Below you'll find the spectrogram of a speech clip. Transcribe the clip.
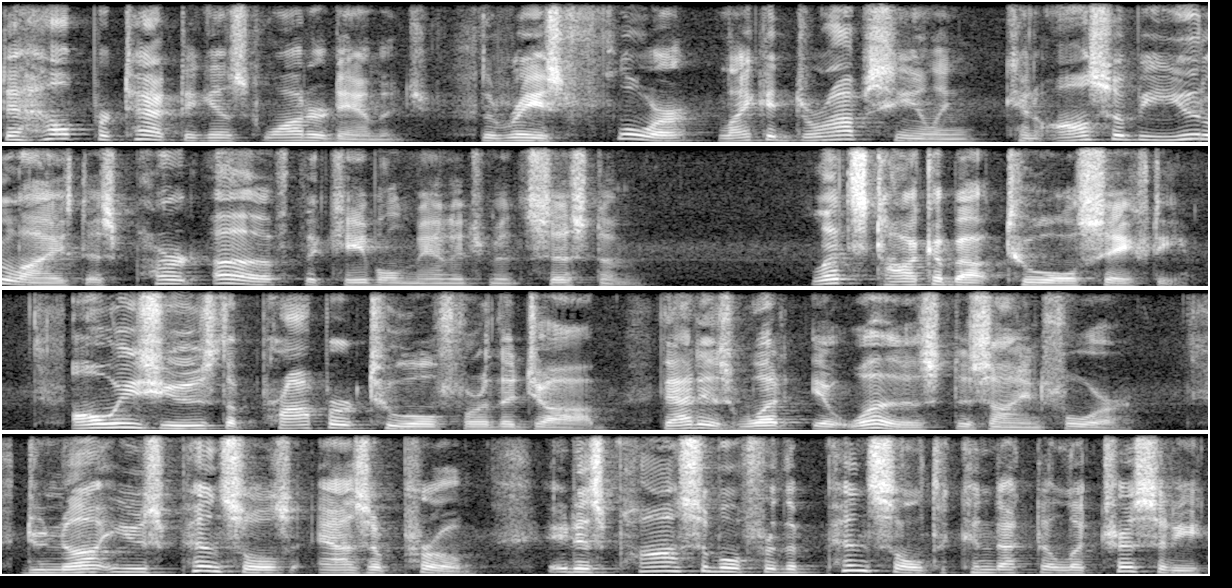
to help protect against water damage. The raised floor, like a drop ceiling, can also be utilized as part of the cable management system. Let's talk about tool safety. Always use the proper tool for the job. That is what it was designed for. Do not use pencils as a probe. It is possible for the pencil to conduct electricity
